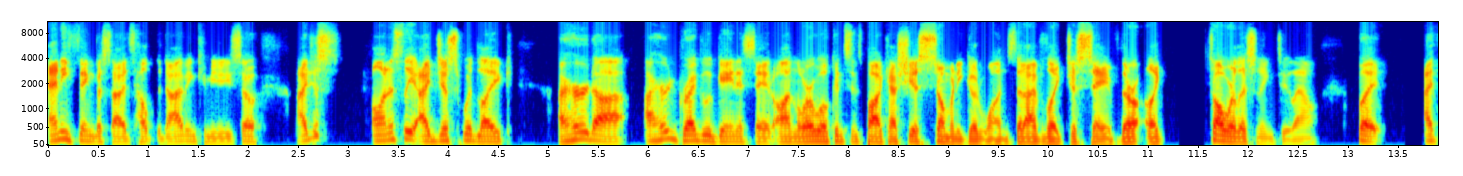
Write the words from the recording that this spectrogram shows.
anything besides help the diving community. So I just honestly, I just would like I heard uh I heard Greg Louganis say it on Laura Wilkinson's podcast. She has so many good ones that I've like just saved. They're like it's all we're listening to now. But I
